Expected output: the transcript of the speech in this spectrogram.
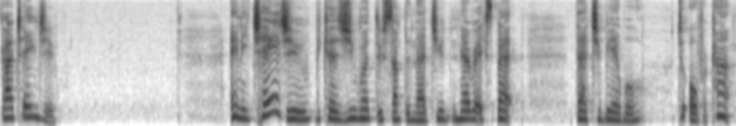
God changed you. And He changed you because you went through something that you'd never expect that you'd be able to overcome.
